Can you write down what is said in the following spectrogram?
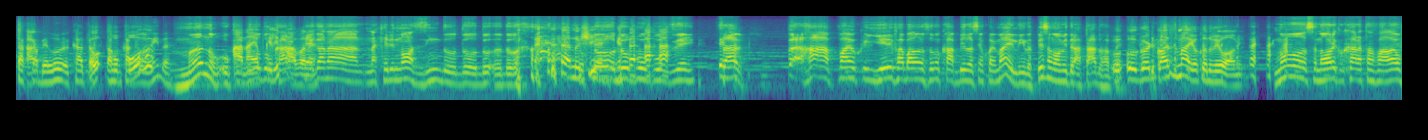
Tá com Ah, cabelo. Tá, tá ô, com cabelo porra. ainda? Mano, o Ah, cabelo época do cara tava, né? pega na, naquele nozinho do, do, do, do, no Chile. do, do bumbumzinho, sabe? Rapaz, eu- e ele vai balançando o cabelo assim, a coisa mais linda. Pensa no homem hidratado, rapaz. O, o gordo quase desmaiou quando viu o homem. Nossa, na hora que o cara tava lá, eu,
